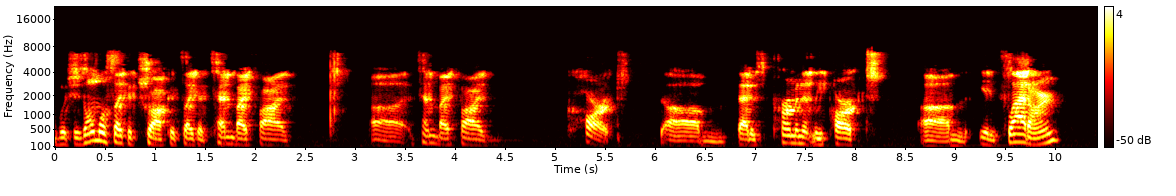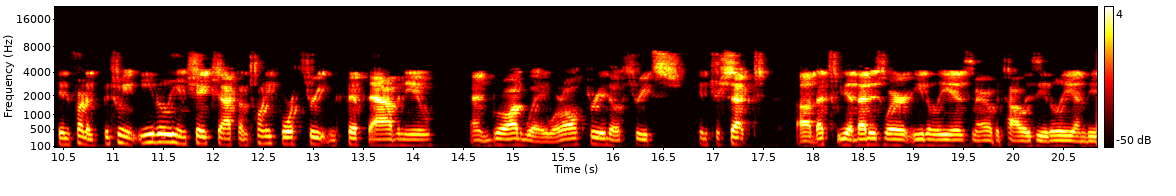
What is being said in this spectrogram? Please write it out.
which is almost like a truck. It's like a ten by five, uh, ten by five cart um, that is permanently parked um, in Flatiron, in front of between Eataly and Shake Shack on 24th Street and Fifth Avenue and Broadway, where all three of those streets intersect. Uh, that's yeah, that is where Eataly is, Mario Batali's Eataly, and the,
